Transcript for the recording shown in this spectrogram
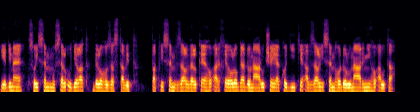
Jediné, co jsem musel udělat, bylo ho zastavit. Pak jsem vzal velkého archeologa do náruče jako dítě a vzal jsem ho do lunárního auta.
